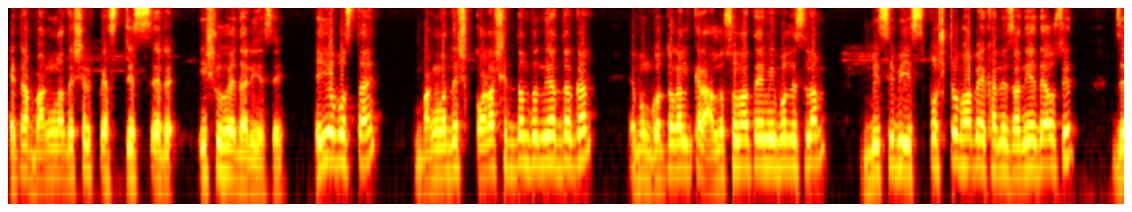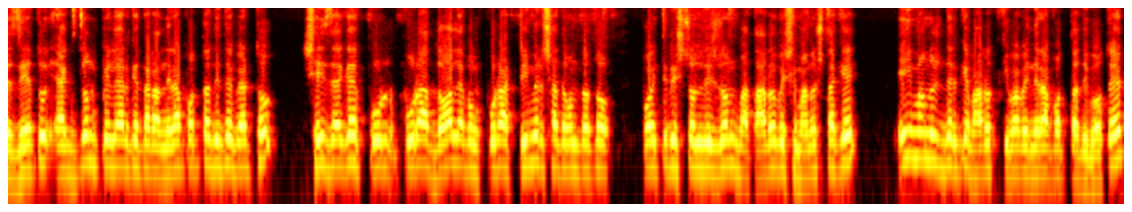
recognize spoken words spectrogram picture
এটা বাংলাদেশের প্রেস্টিজের ইস্যু হয়ে দাঁড়িয়েছে। এই অবস্থায় বাংলাদেশ করা সিদ্ধান্ত নেওয়ার দরকার এবং গতকালকার আলোচনাতে আমি বলেছিলাম, বিসিবি স্পষ্টভাবে এখানে জানিয়ে দেওয়া উচিত যে যেহেতু একজন প্লেয়ারকে তারা নিরাপত্তা দিতে ব্যর্থ, সেই জায়গায় পুরা দল এবং পুরা টিমের সাথে অন্তত পঁয়ত্রিশ চল্লিশ জন বা তারও বেশি মানুষ থাকে, এই মানুষদেরকে ভারত কীভাবে নিরাপত্তা দিব? অতএব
